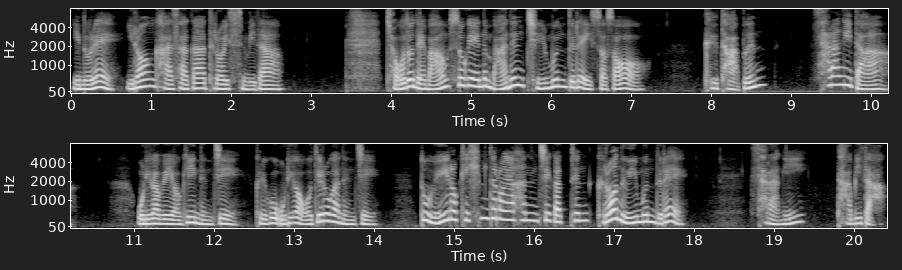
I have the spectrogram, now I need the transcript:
이 노래 이런 가사가 들어 있습니다. 적어도 내 마음속에는 많은 질문들에 있어서 그 답은 사랑이다. 우리가 왜 여기 있는지, 그리고 우리가 어디로 가는지, 또 왜 이렇게 힘들어야 하는지 같은 그런 의문들에 사랑이 답이다.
